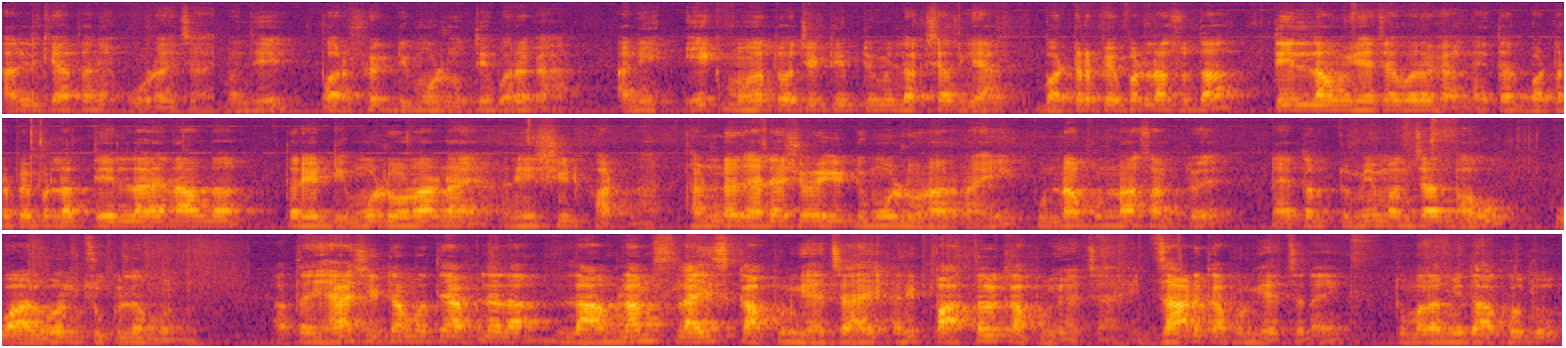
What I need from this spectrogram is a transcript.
हलक्या हाताने ओढायचं आहे. म्हणजे परफेक्ट डिमोल्ड होते बरं का. आणि एक महत्वाची टीप तुम्ही लक्षात घ्या बटर पेपरला सुद्धा तेल लावून घ्यायचं बरं का. नाहीतर बटर पेपरला तेल लावलं तर हे डिमोल्ड होणार नाही आणि ही शीट फाटणार. थंड झाल्याशिवाय ही डिमोल्ड होणार नाही. पुन्हा पुन्हा सांगतोय नाहीतर तुम्ही म्हणतात भाऊ वाळवण चुकलं म्हणून. आता ह्या शीटामध्ये आपल्याला लांब लांब स्लाइस कापून घ्यायचा आहे आणि पातळ कापून घ्यायचं आहे. जाड कापून घ्यायचं नाही. तुम्हाला मी दाखवतो.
